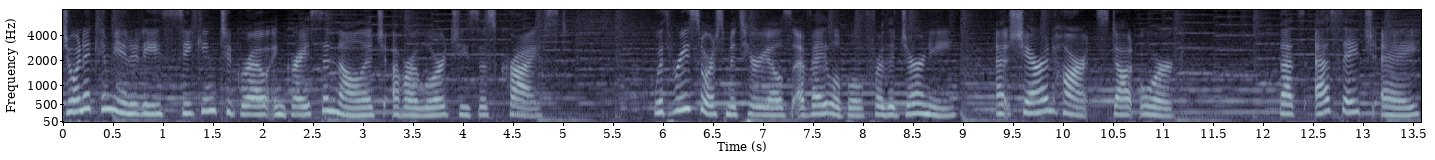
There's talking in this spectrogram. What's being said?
Join a community seeking to grow in grace and knowledge of our Lord Jesus Christ. With resource materials available for the journey at SharinHearts.org. That's S H A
